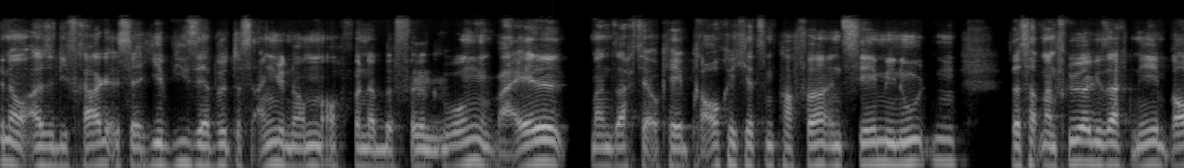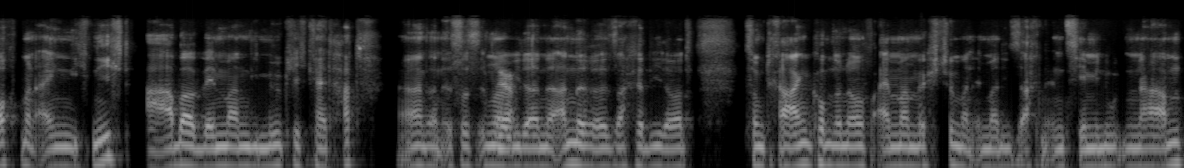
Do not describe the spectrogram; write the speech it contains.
Genau, also die Frage ist ja hier, wie sehr wird das angenommen, auch von der Bevölkerung, mhm. weil man sagt ja, okay, brauche ich jetzt ein Parfum in zehn Minuten? Das hat man früher gesagt, nee, braucht man eigentlich nicht. Aber wenn man die Möglichkeit hat, ja, dann ist das immer ja. wieder eine andere Sache, die dort zum Tragen kommt. Und auf einmal möchte man immer die Sachen in zehn Minuten haben.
